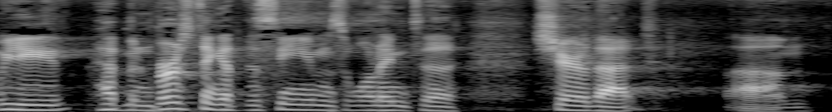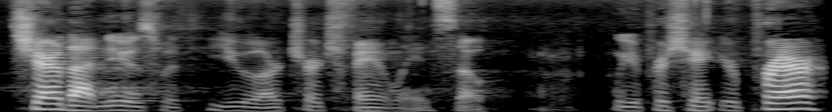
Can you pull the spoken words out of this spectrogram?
We have been bursting at the seams wanting to share that um, share that news with you, our church family. And so we appreciate your prayer,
